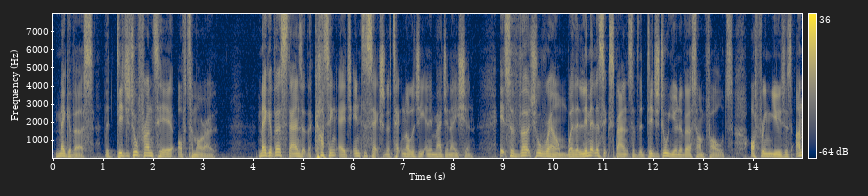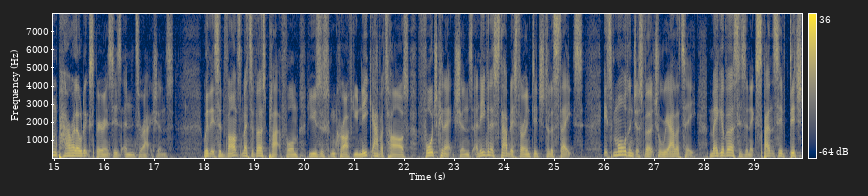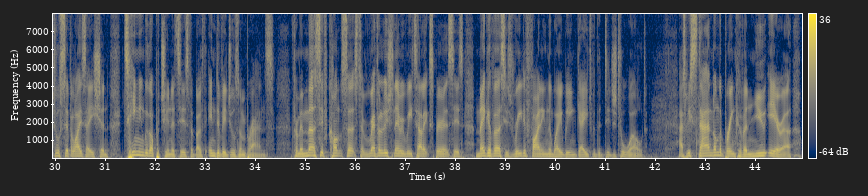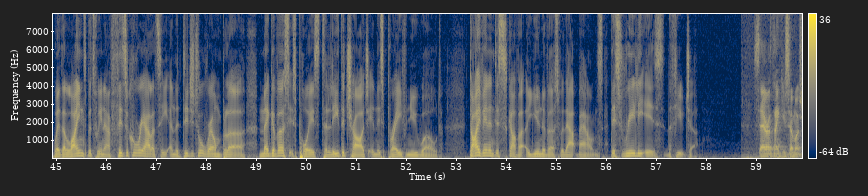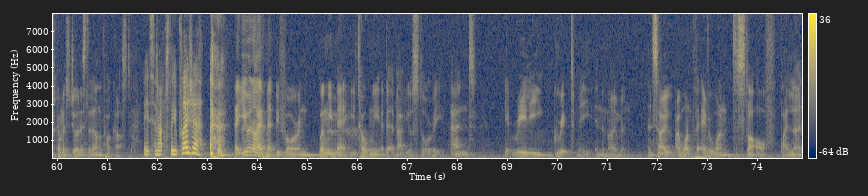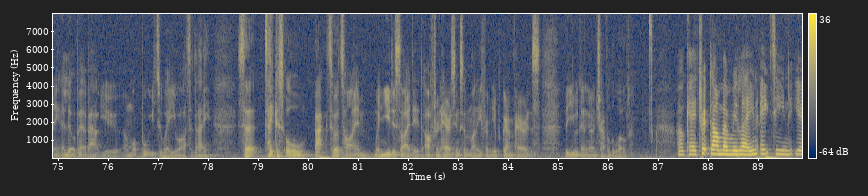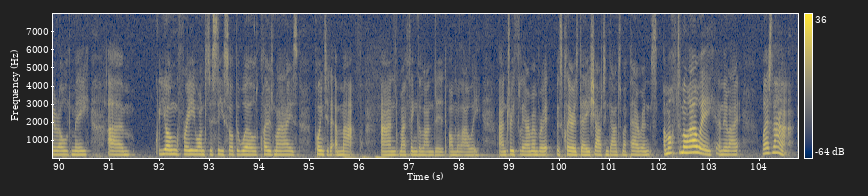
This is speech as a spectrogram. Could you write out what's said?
Megaverse, the digital frontier of tomorrow. Megaverse stands at the cutting edge intersection of technology and imagination. It's a virtual realm where the limitless expanse of the digital universe unfolds, offering users unparalleled experiences and interactions. With its advanced metaverse platform, users can craft unique avatars, forge connections, and even establish their own digital estates. It's more than just virtual reality. Megaverse is an expansive digital civilization teeming with opportunities for both individuals and brands. From immersive concerts to revolutionary retail experiences, Megaverse is redefining the way we engage with the digital world. As we stand on the brink of a new era where the lines between our physical reality and the digital realm blur, Megaverse is poised to lead the charge in this brave new world. Dive in and discover a universe without bounds. This really is the future. Sarah, thank you so much for coming to join us today on the podcast. It's an absolute pleasure. now, you and I have met before, and when we met, you told me a bit about your story, and it really gripped me in the moment. And so, I want for everyone to start off by learning a little bit about you and what brought you to where you are today. So take us all back to a time when you decided, after inheriting some money from your grandparents, that you were going to go and travel the world. Okay, trip down memory lane. 18-year-old me, um, young, free, wanted to see saw the world. Closed my eyes, pointed at a map, and my finger landed on Malawi. And truthfully, I remember it as clear as day, shouting down to my parents, "I'm off to Malawi!" And they're like where's that?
